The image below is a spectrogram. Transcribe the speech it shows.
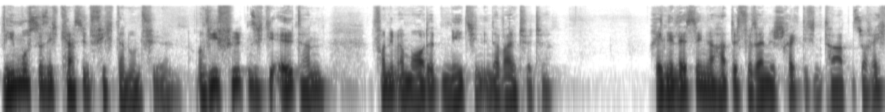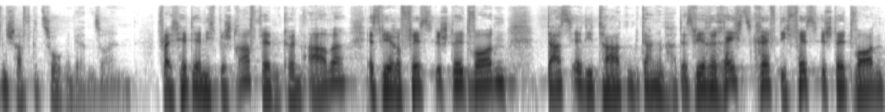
Wie musste sich Kerstin Fichtner nun fühlen? Und wie fühlten sich die Eltern von dem ermordeten Mädchen in der Waldhütte? René Lessinger hatte für seine schrecklichen Taten zur Rechenschaft gezogen werden sollen. Vielleicht hätte er nicht bestraft werden können, aber es wäre festgestellt worden, dass er die Taten begangen hat. Es wäre rechtskräftig festgestellt worden,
